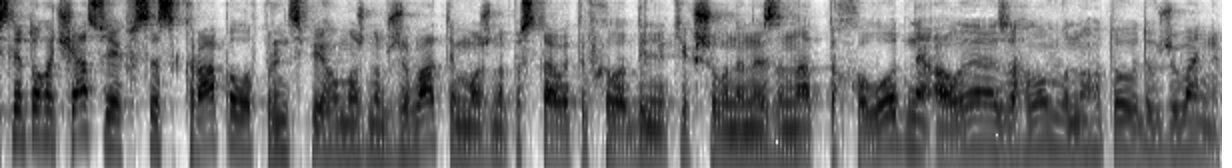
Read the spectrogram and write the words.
Після того часу, як все скрапало, в принципі, його можна вживати, можна поставити в холодильник, якщо воно не занадто холодне, але загалом воно готове до вживання.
